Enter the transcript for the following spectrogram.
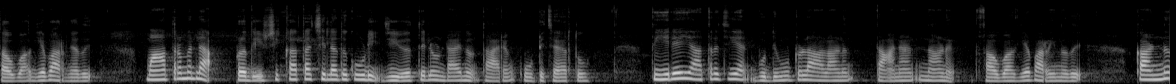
സൗഭാഗ്യ പറഞ്ഞത്. മാത്രമല്ല പ്രതീക്ഷിക്കാത്ത ചിലത് കൂടി ജീവിതത്തിലുണ്ടായെന്നും താരം കൂട്ടിച്ചേർത്തു. തീരെ യാത്ര ചെയ്യാൻ ബുദ്ധിമുട്ടുള്ള ആളാണ് താനെന്നാണ് സൗഭാഗ്യ പറയുന്നത്. കണ്ണ്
